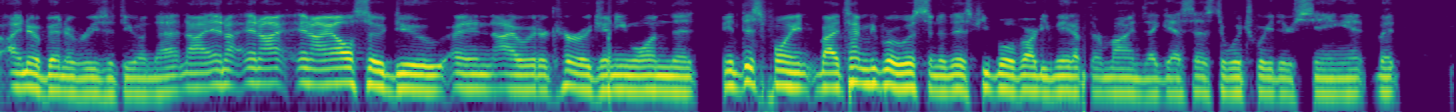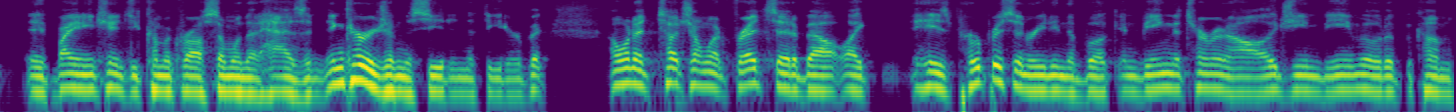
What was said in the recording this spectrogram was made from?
I know Ben agrees with you on that, and I and I and I and I also do, and I would encourage anyone that at this point, by the time people are listening to this, people have already made up their minds, I guess, as to which way they're seeing it. But if by any chance you come across someone that hasn't, encourage them to see it in the theater. But I want to touch on what Fred said about like his purpose in reading the book and being the terminology and being able to become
